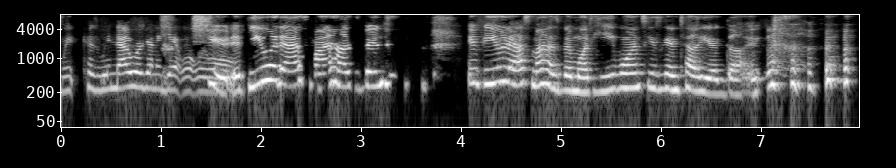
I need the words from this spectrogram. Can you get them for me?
Because we, know we're going to get what we want. Shoot, want. if you would ask my husband, if you would ask my husband what he wants, he's going to tell you a gun.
